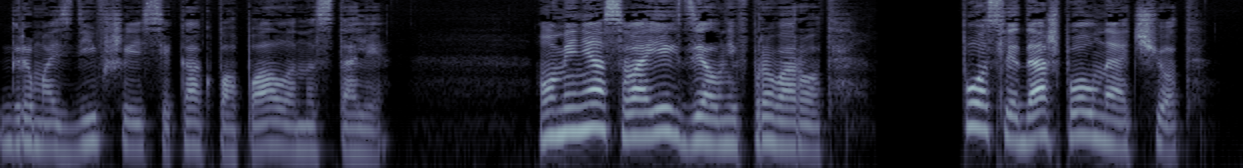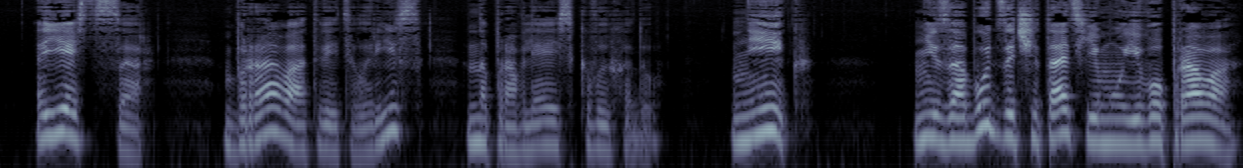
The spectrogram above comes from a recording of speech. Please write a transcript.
громоздившиеся как попало на столе. «У меня своих дел не в проворот. После дашь полный отчет. «Есть, сэр», — браво ответил Рис, — направляясь к выходу. «Ник, не забудь зачитать ему его права».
